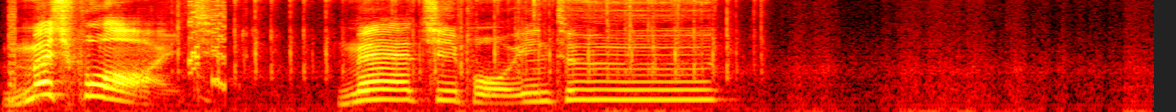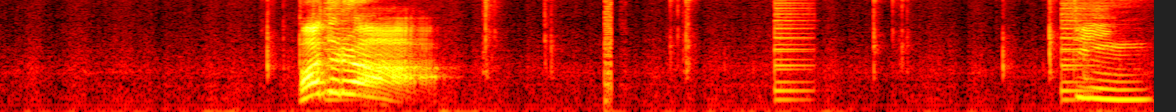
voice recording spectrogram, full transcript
매치 포인트. 매치 포인트. 받으라. 띵.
